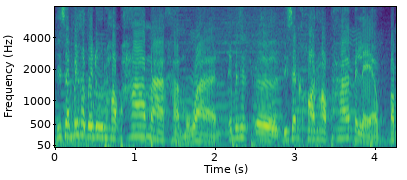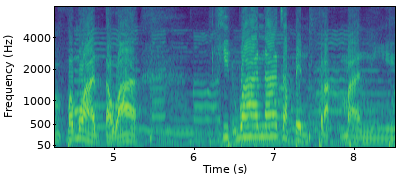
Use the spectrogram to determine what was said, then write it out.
ดิฉันไม่เคยไปดูท็อป 5 มาค่ะเมื่อวาน เอ้ยไม่ใช่เออดิฉันคอท็อป 5 ไปแล้วปเมื่อวานแต่ว่า คิดว่าน่าจะเป็นประมาณนี้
